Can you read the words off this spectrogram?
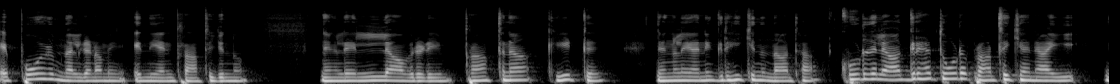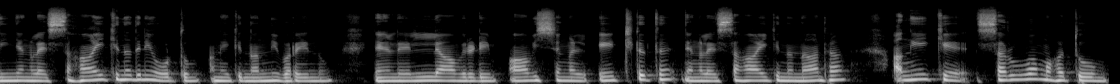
എപ്പോഴും നൽകണമേ എന്ന് ഞാൻ പ്രാർത്ഥിക്കുന്നു. ഞങ്ങളുടെ എല്ലാവരുടെയും പ്രാർത്ഥന കേട്ട് ഞങ്ങളെ അനുഗ്രഹിക്കുന്ന നാഥ കൂടുതൽ ആഗ്രഹത്തോടെ പ്രാർത്ഥിക്കാനായി നീ ഞങ്ങളെ സഹായിക്കുന്നതിനെ ഓർത്തും അങ്ങേക്ക് നന്ദി പറയുന്നു. ഞങ്ങളുടെ എല്ലാവരുടെയും ആവശ്യങ്ങൾ ഏറ്റെടുത്ത് ഞങ്ങളെ സഹായിക്കുന്ന നാഥ അങ്ങേക്ക് സർവമഹത്വവും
